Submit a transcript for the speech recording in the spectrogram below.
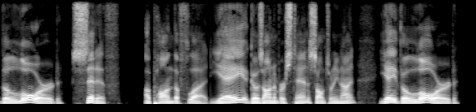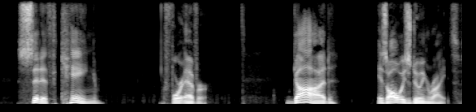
the Lord sitteth upon the flood. Yea, it goes on in verse 10, Psalm 29. Yea, the Lord sitteth king forever. God is always doing right,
